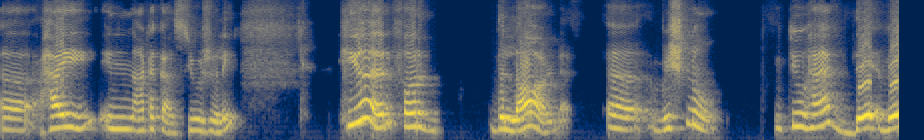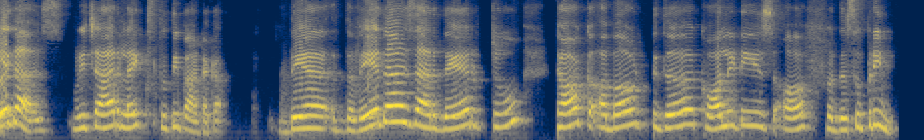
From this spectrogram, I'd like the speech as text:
uh, high in natakas usually. Here for the lord uh, vishnu you have the vedas which are like stuti pataka they are, the vedas are there to talk about the qualities of the supreme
